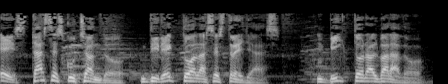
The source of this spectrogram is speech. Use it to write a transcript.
Estás escuchando Directo a las Estrellas. Víctor Alvarado.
